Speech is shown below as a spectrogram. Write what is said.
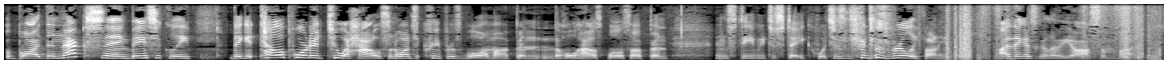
But the next thing, basically, they get teleported to a house, and a bunch of creepers blow them up, and, and the whole house blows up, and and Steve eats a steak, which is just really funny. I think it's gonna be awesome, but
